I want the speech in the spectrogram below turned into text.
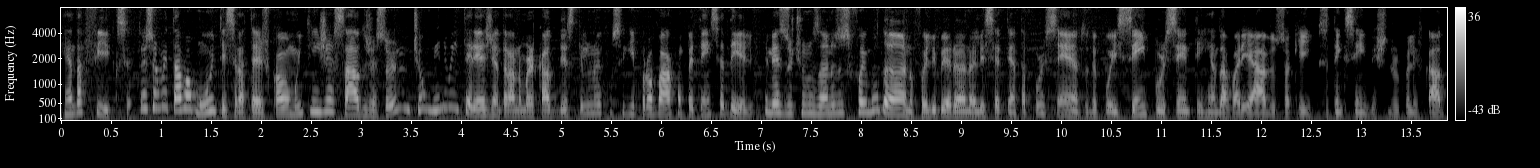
renda fixa. Então isso aumentava muito a estratégia, ficava muito engessado. O gestor não tinha o mínimo interesse de entrar no mercado desse que ele não ia conseguir provar a competência dele. E nesses últimos anos isso foi mudando, foi liberando ali 70%, depois 100% em renda variável, só que você tem que ser investidor qualificado.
